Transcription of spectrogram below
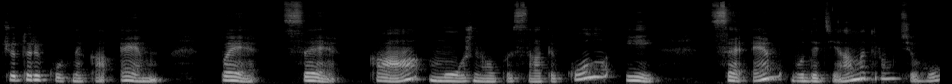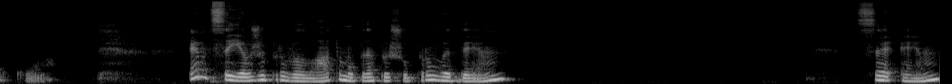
чотирикутника МПЦК можна описати коло, і СМ буде діаметром цього кола. МЦ я вже провела, тому напишу проведем. СМ.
